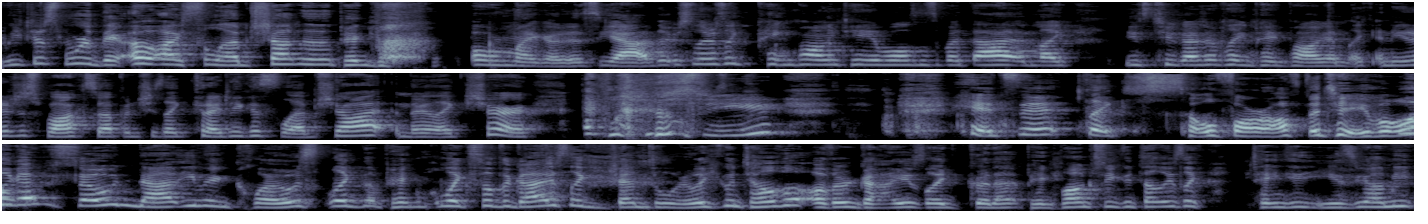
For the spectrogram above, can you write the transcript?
we just were there. Oh, I celeb shot in the ping pong. Oh my goodness, yeah. There's so there's like ping pong tables and stuff like that, and like these two guys are playing ping pong, and like Anita just walks up and she's like, "Can I take a celeb shot?" And they're like, "Sure." And she hits it like so far off the table. Like I'm so not even close. Like the ping, like so the guy's like gentler. Like you can tell the other guy is like good at ping pong, so you can tell he's like taking it easy on me.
